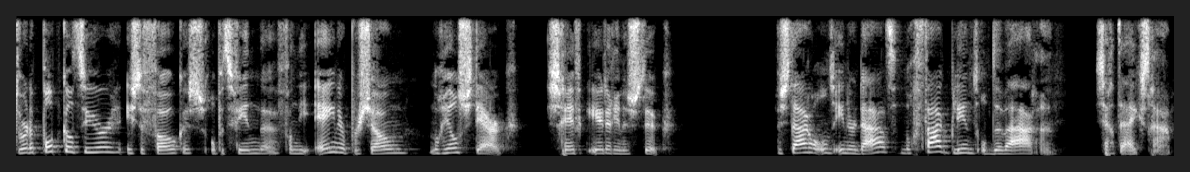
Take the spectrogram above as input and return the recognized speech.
Door de popcultuur is de focus op het vinden van die ene persoon nog heel sterk, schreef ik eerder in een stuk. We staren ons inderdaad nog vaak blind op de ware, zegt Dijkstra.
